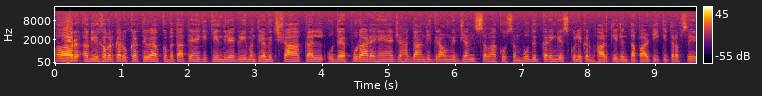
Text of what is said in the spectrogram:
और अगली खबर का रुख करते हुए आपको बताते हैं कि केंद्रीय गृह मंत्री अमित शाह कल उदयपुर आ रहे हैं, जहाँ गांधी ग्राउंड में जनसभा को संबोधित करेंगे। इसको लेकर भारतीय जनता पार्टी की तरफ़ से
